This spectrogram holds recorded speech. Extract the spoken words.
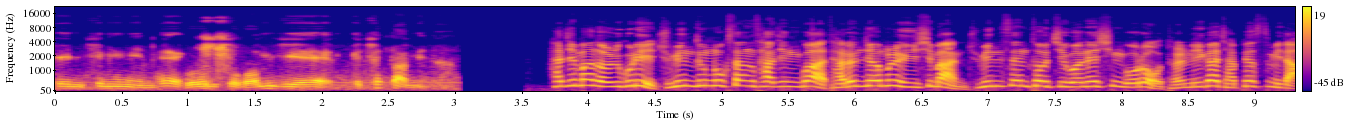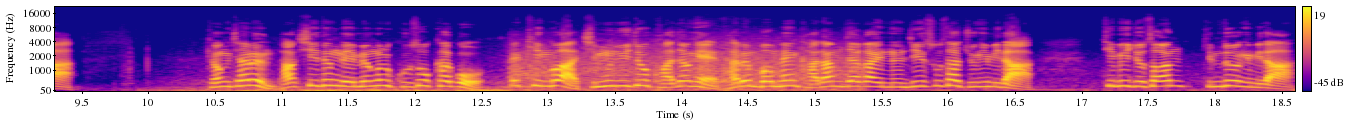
된 지문인데 오른쪽 엄지에 붙였답니다. 하지만 얼굴이 주민등록상 사진과 다른 점을 의심한 주민센터 직원의 신고로 덜미가 잡혔습니다. 경찰은 박 씨 등 4명을 구속하고 해킹과 지문 위조 과정에 다른 범행 가담자가 있는지 수사 중입니다. TV조선 김도영입니다.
